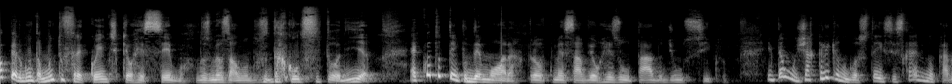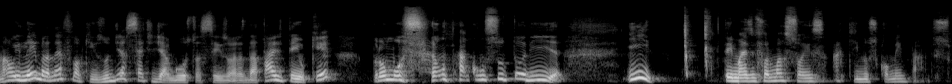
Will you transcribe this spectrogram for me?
Uma pergunta muito frequente que eu recebo dos meus alunos da consultoria é quanto tempo demora para eu começar a ver o resultado de um ciclo. Então já clica no gostei, se inscreve no canal e lembra, né, Floquinhos, no dia 7 de agosto às 6 horas da tarde tem o quê? Promoção da consultoria. E tem mais informações aqui nos comentários.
